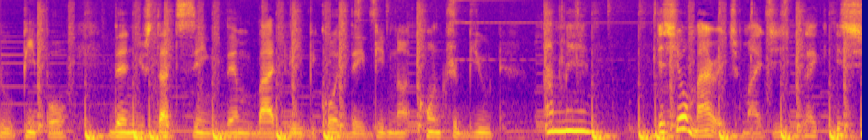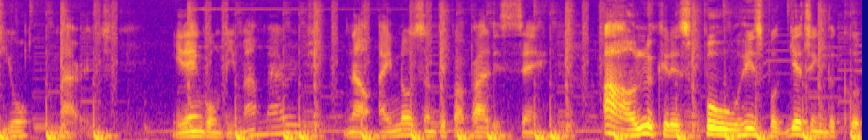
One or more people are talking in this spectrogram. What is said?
to people. Then you start seeing them badly because they did not contribute. I mean, it's your marriage, my G. Like it's your marriage. It ain't gonna be my marriage. Now I know some people are probably saying, "Oh, look at this fool! He's forgetting the co-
